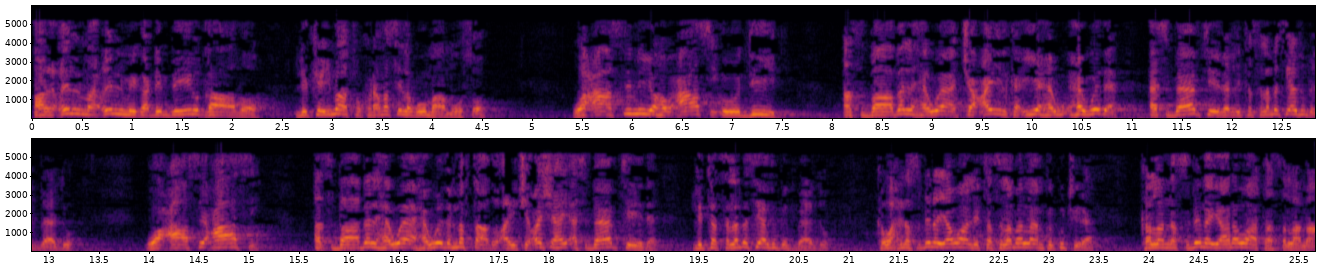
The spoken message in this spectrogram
Alcilma cilmiga dhimbiil qaado. Likaymaa tukrama si laguu maamuuso. Wa caasi niyahow caasi oo diid. Asbaabaalhawaa jacaylka iyo hawada asbaabteeda litaslama si aad u badbaado. Wa caasi caasi. Asbaabalhawaa hawada naftaadu ay jeceshahay asbaabteeda litaslama si aad u badbaado. Ka wax nasbinaya waa litaslama laamka ku jira. Ka la nasbinayaana waa taslama.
